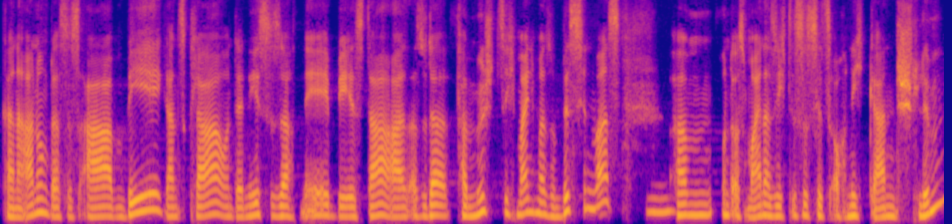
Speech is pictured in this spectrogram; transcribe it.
keine Ahnung, das ist A, B, ganz klar, und der nächste sagt, nee, B ist da. Also da vermischt sich manchmal so ein bisschen was. Mhm. Ähm, und aus meiner Sicht ist es jetzt auch nicht ganz schlimm.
